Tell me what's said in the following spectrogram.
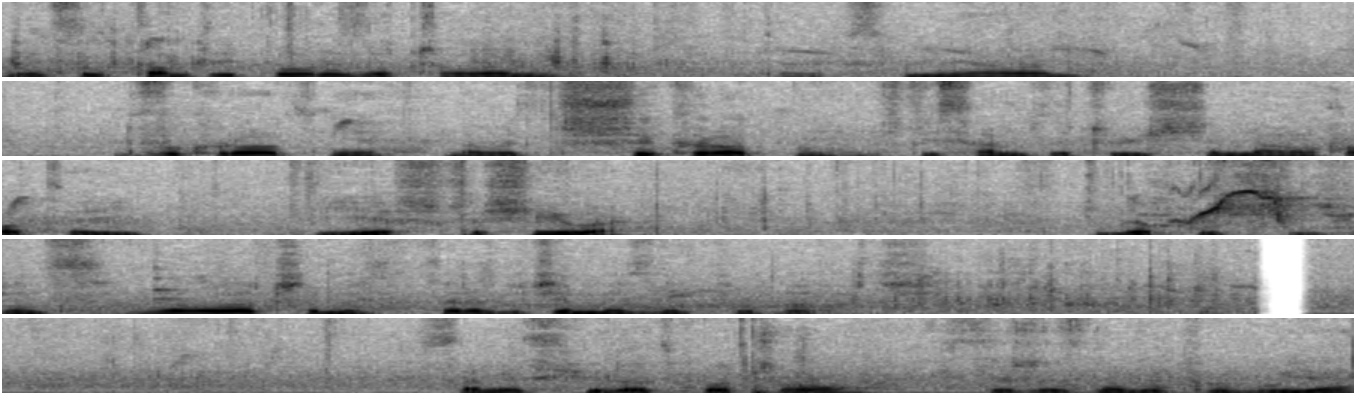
Więc od tamtej pory zacząłem, tak jak wspomniałem, dwukrotnie, nawet trzykrotnie, jeśli samiec oczywiście ma ochotę i jeszcze siłę dopuścić, więc no zobaczymy. Teraz będziemy z nich próbować. Samiec chwilę odpoczął. Widzę, że znowu próbuje.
